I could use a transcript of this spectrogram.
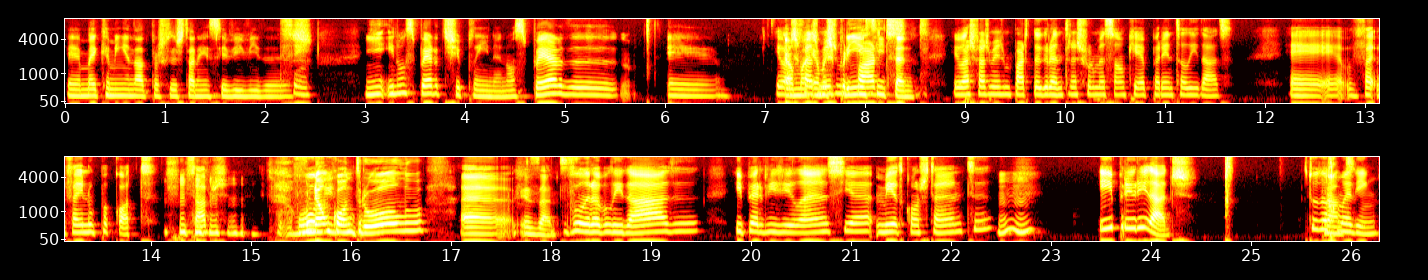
é meio caminho andado para as coisas estarem a ser vividas. Sim. E, e não se perde disciplina, não se perde. É, é que uma, é uma experiência parte, e tanto. Eu acho que faz mesmo parte da grande transformação que é a parentalidade. É, é- vem, vem no pacote, sabes? O não controlo. ah, exato. Vulnerabilidade, hipervigilância, medo constante Uhum. e prioridades. Tudo Pronto. arrumadinho.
